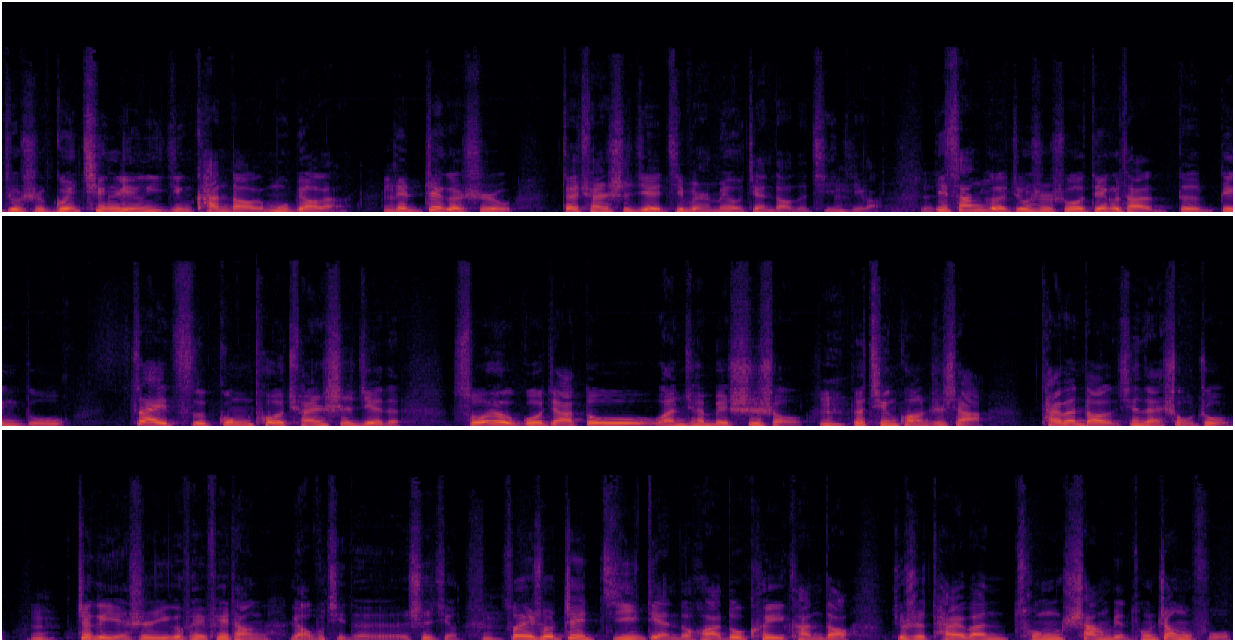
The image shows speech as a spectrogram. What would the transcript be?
就是归清零，已经看到目标了。这这个是在全世界基本上没有见到的奇迹了。第三个就是说，Delta 的病毒再次攻破全世界的所有国家都完全被失守的情况之下。台湾到现在守住，嗯，这个也是一个非非常了不起的事情。所以说这几点的话，都可以看到，就是台湾从上边从政府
